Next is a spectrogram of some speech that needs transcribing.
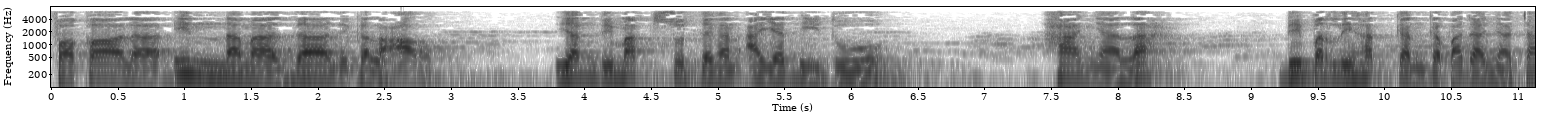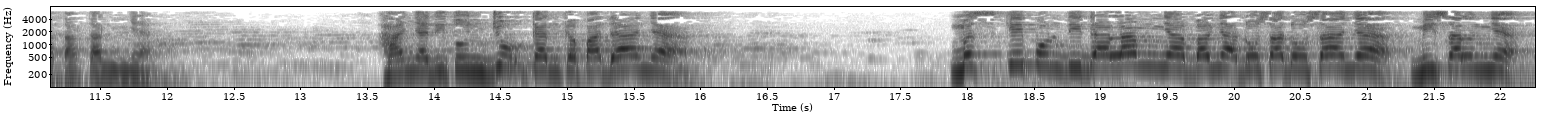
Faqala innama dhalikal arab. Yang dimaksud dengan ayat itu hanyalah diperlihatkan kepadanya catatannya. Hanya ditunjukkan kepadanya. Meskipun di dalamnya banyak dosa-dosanya, misalnya.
